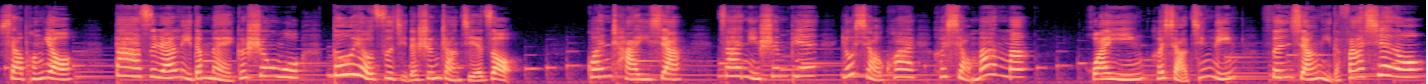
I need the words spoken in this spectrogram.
小朋友，大自然里的每个生物都有自己的生长节奏。观察一下，在你身边有小快和小慢吗？欢迎和小精灵分享你的发现哦。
